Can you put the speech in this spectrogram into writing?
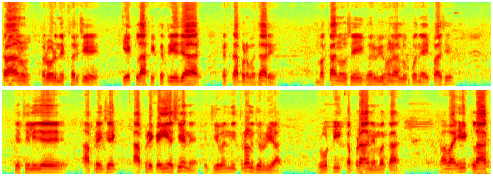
ત્રાણું કરોડને ખર્ચે એક લાખ એકત્રીસ હજાર કરતાં પણ વધારે મકાનો છે એ ઘર વિહોણા લોકોને આપ્યા છે. જેથી લીધે આપણે જે આપણે કહીએ છીએ ને કે જીવનની ત્રણ જરૂરિયાત, રોટી, કપડાં અને મકાન. તો આવા એક લાખ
